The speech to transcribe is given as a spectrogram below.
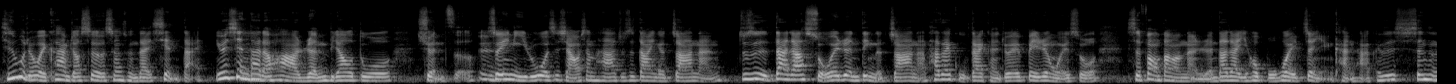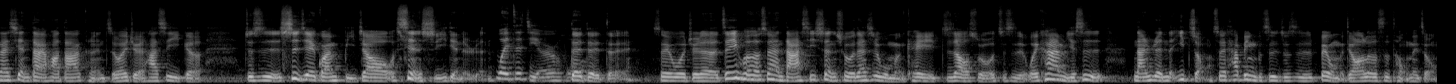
其实我觉得维克汉比较适合生存在现代，因为现代的话人比较多选择，嗯，所以你如果是想要像他，就是当一个渣男，就是大家所谓认定的渣男，他在古代可能就会被认为说是放荡的男人，大家以后不会正眼看他。可是生存在现代的话，大家可能只会觉得他是一个。就是世界观比较现实一点的人，为自己而活。对对对，所以我觉得这一回合虽然达西胜出了，但是我们可以知道说，就是维克汉也是男人的一种，所以他并不是就是被我们丢到垃圾桶那种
